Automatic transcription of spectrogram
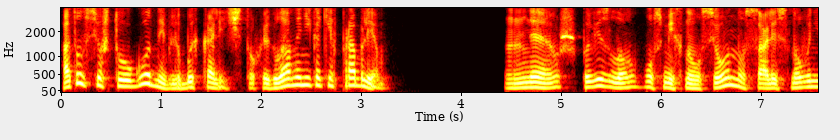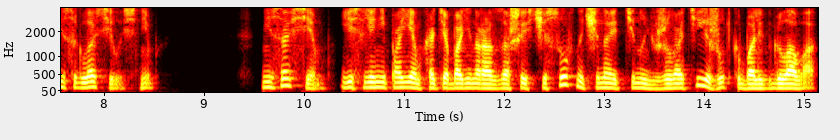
а тут все что угодно и в любых количествах, и главное, никаких проблем. «Да уж, повезло», — усмехнулся он, но Салли снова не согласилась с ним. «Не совсем. Если я не поем хотя бы один раз за шесть часов, начинает тянуть в животе и жутко болит голова.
